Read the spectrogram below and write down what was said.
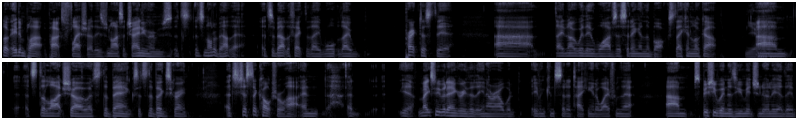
Look, Eden Park's flasher. There's nicer changing rooms. It's it's not about that. It's about the fact that they wa- they practice there. Uh, they know where their wives are sitting in the box. They can look up. Yeah. Um, it's the light show. It's the banks. It's the big screen. It's just a cultural heart, and it, yeah, makes me a bit angry that the NRL would even consider taking it away from that. Um, especially when, as you mentioned earlier, they're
